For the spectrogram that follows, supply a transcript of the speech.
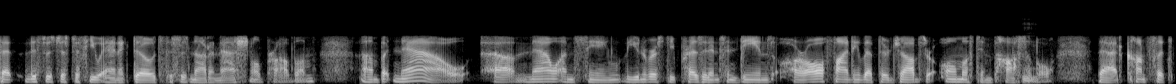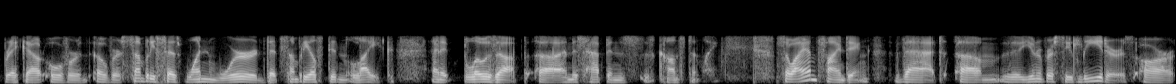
that this was just a few anecdotes. This is not a national problem. Um, but now, um, now I'm seeing the university presidents and deans are all finding that their jobs are almost impossible. That conflicts break out over over somebody says one word that somebody else didn't like, and it blows up. Uh, and this happens constantly. So I am finding that um, the university leaders are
